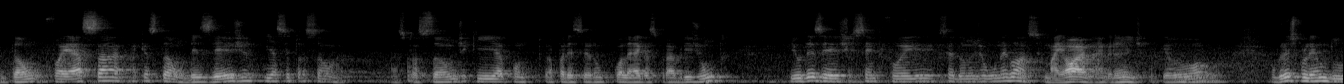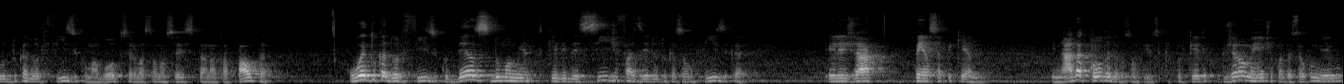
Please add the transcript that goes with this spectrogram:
Então foi essa a questão, o desejo e a situação. Né? A situação de que apareceram colegas para abrir junto e o desejo que sempre foi ser dono de algum negócio, maior, né, grande, porque eu o grande problema do educador físico, uma boa observação, não sei se está na tua pauta, o educador físico, desde o momento que ele decide fazer educação física, ele já pensa pequeno. E nada contra a educação física, porque geralmente aconteceu comigo,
